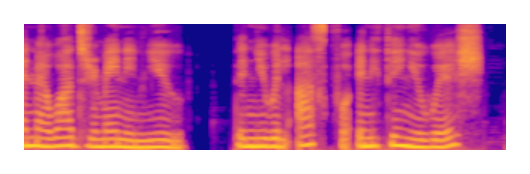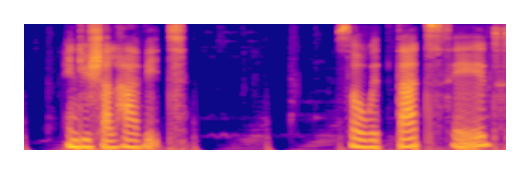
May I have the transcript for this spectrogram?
and my words remain in you, then you will ask for anything you wish, and you shall have it. So, with that said,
